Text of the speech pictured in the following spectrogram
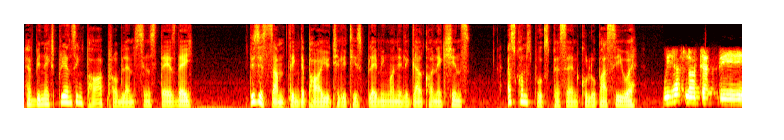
have been experiencing power problems since Thursday. This is something the power utility is blaming on illegal connections. Eskom spokesperson Khulu Phasiwe. We have noted the,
